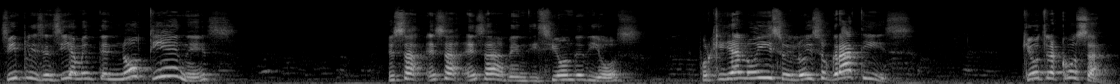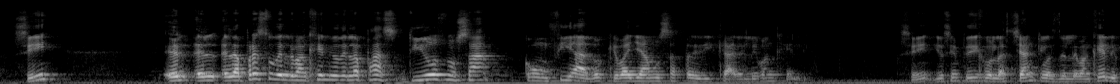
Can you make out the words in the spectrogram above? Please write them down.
simple y sencillamente no tienes esa, esa, esa bendición de Dios, porque ya lo hizo y lo hizo gratis. ¿Qué otra cosa? ¿Sí? El, el, el apresto del Evangelio de la Paz. Dios nos ha confiado que vayamos a predicar el Evangelio. ¿Sí? Yo siempre digo las chanclas del Evangelio,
